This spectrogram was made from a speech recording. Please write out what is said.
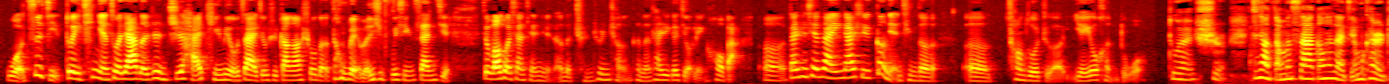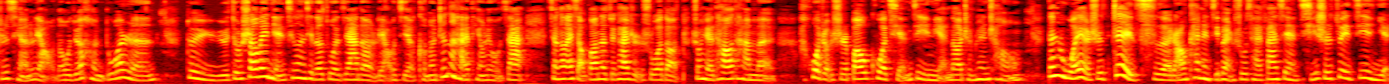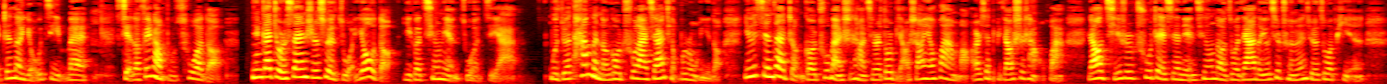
我自己对青年作家的认知还停留在就是刚刚说的东北文艺复兴三姐，就包括像前几年的陈春成，可能他是一个九零后吧。呃，但是现在应该是更年轻的呃创作者也有很多。对，是就像咱们仨刚才在节目开始之前聊的，我觉得很多人对于就稍微年轻一些的作家的了解，可能真的还停留在像刚才小光在最开始说的双雪涛他们，或者是包括前几年的陈春成。但是我也是这次，然后看这几本书才发现，其实最近也真的有几位写的非常不错的，应该就是三十岁左右的一个青年作家。我觉得他们能够出来其实还挺不容易的，因为现在整个出版市场其实都是比较商业化嘛，而且比较市场化。然后其实出这些年轻的作家的，尤其纯文学作品，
